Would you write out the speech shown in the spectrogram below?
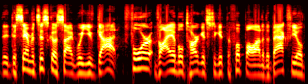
the, the San Francisco side where you've got four viable targets to get the football out of the backfield.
